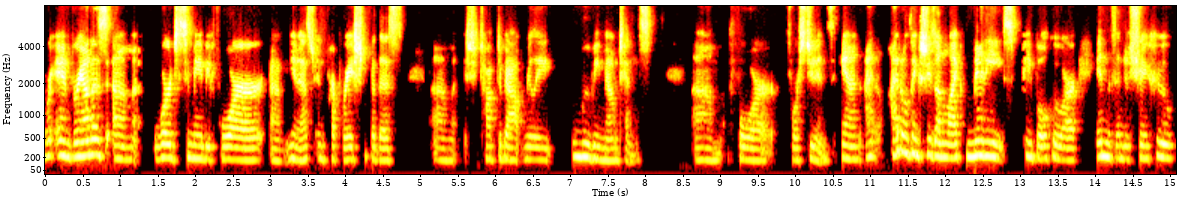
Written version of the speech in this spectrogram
and Brianna's um, words to me before, um, you know, in preparation for this, um, she talked about really moving mountains um, for for students, and I, I don't think she's unlike many people who are in this industry who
